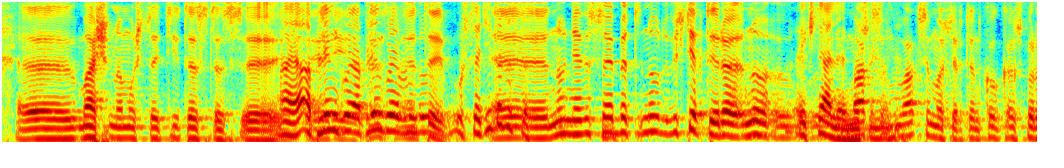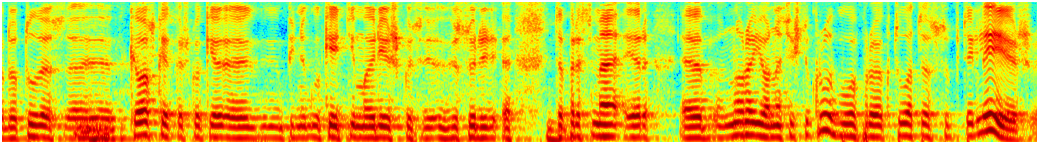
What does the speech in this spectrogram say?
mašinom užstatytas tas. A, aplinkui, aplinkui taip, užstatyta viskas? Nu, ne visai, bet nu, vis tiek tai yra, nu, aikštelė. Maksim, maksimos ir ten kokios parduotuvės, mm. kioskai kažkokie pinigų keitimo ryškus visur. Ta prasme, ir nu, rajonas iš tikrųjų buvo projektuotas subtiliai. Aš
